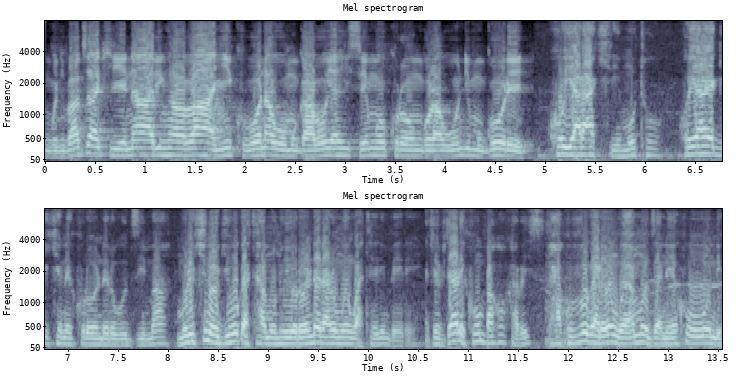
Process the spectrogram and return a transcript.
ngo ntibabyakiriye nabi nk’abanyi kubona uwo mugabo yahisemo kurongora uwundi mugore ko yarakiri muto ko yaragikeneye kurondera ubuzima muri kino gihugu ata muntu yorondera rumwe ngo atere imbere ibyo byari kumva ko kabisa nta kuvuga rero ngo yamuzaniye ko uwundi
